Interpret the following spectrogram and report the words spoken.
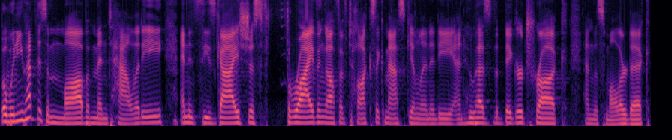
But when you have this mob mentality and it's these guys just thriving off of toxic masculinity and who has the bigger truck and the smaller dick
